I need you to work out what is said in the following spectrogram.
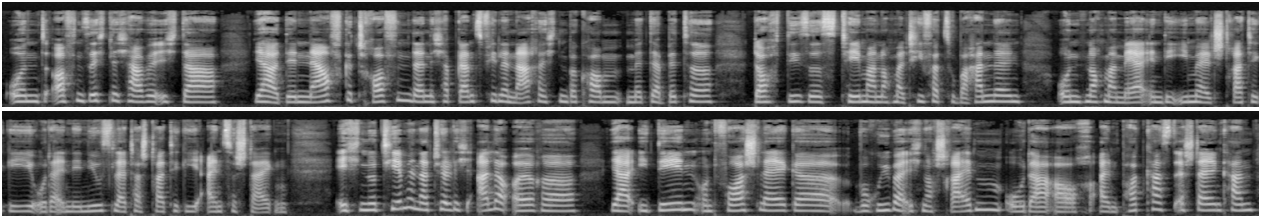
und offensichtlich habe ich da ja den Nerv getroffen, denn ich habe ganz viele Nachrichten bekommen mit der Bitte, doch dieses Thema nochmal tiefer zu behandeln und nochmal mehr in die E-Mail-Strategie oder in die Newsletter-Strategie einzusteigen. Ich notiere mir natürlich alle eure ja, Ideen und Vorschläge, worüber ich noch schreiben oder auch einen Podcast erstellen kann.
